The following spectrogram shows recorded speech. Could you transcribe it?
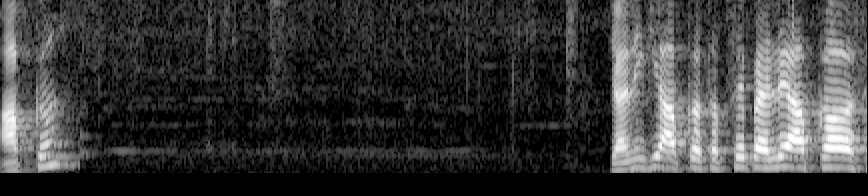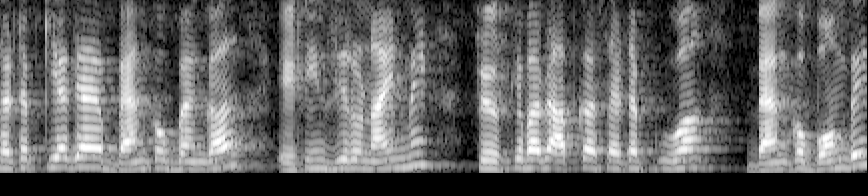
आपका। यानी कि आपका सबसे पहले आपका सेटअप किया गया बैंक ऑफ़ बंगाल 1809 में। फिर उसके बाद आपका सेटअप हुआ बैंक ऑफ़ बॉम्बे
